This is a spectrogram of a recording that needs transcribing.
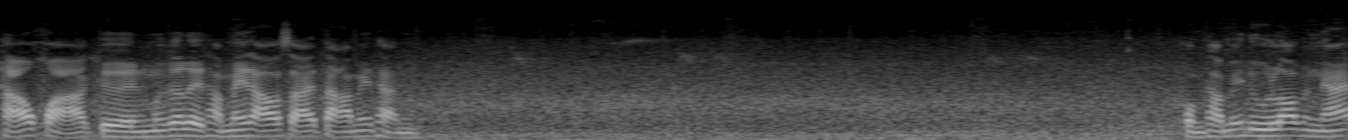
ท้าขวาเกินมันก็เลยทำให้เท้าซ้ายตามไม่ทัน ผมทำให้ดูรอบหนึ่งนะ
